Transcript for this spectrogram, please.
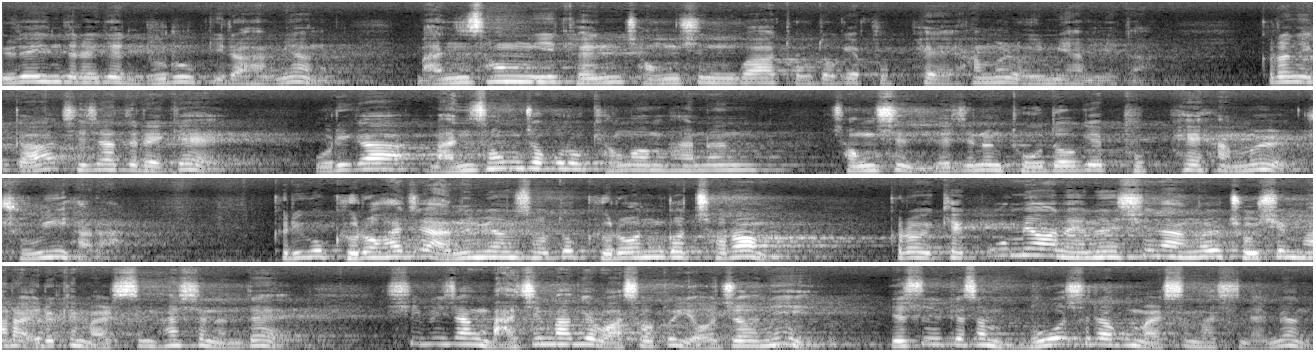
유대인들에게 누룩이라 하면 만성이 된 정신과 도덕의 부패함을 의미합니다. 그러니까 제자들에게 우리가 만성적으로 경험하는 정신 내지는 도덕의 부패함을 주의하라. 그리고 그러하지 않으면서도 그런 것처럼 그렇게 꾸며내는 신앙을 조심하라. 이렇게 말씀하시는데 12장 마지막에 와서도 여전히 예수님께서 무엇이라고 말씀하시냐면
